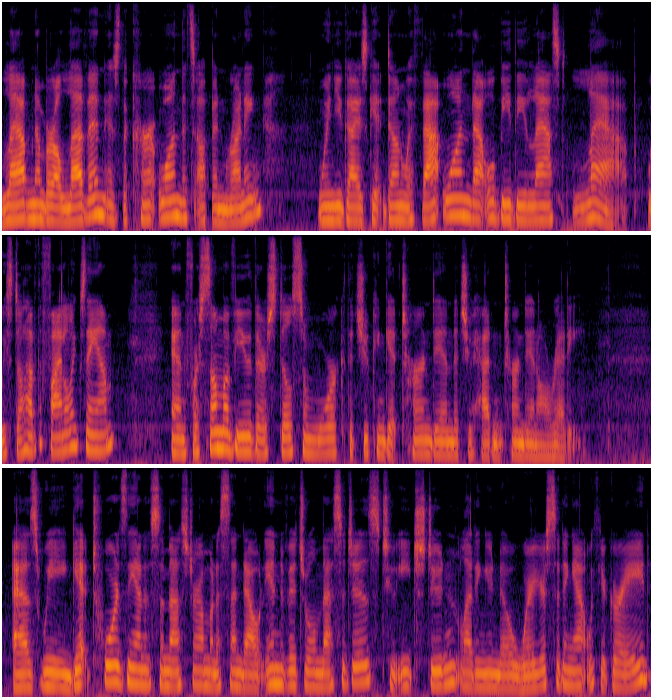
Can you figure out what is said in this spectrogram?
Lab number 11 is the current one that's up and running. When you guys get done with that one, that will be the last lab. We still have the final exam. And for some of you, there's still some work that you can get turned in that you hadn't turned in already. As we get towards the end of the semester, I'm going to send out individual messages to each student letting you know where you're sitting at with your grade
